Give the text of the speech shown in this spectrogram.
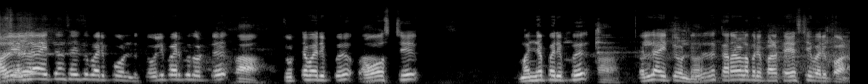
അത് എല്ലാ ഐറ്റം സൈസ് പരിപ്പും ഉണ്ട്. തൊലിപ്പരിപ്പ് തൊട്ട് ആ. ചുട്ട പരിപ്പ് റോസ്റ്റ് മഞ്ഞപ്പരിപ്പ്. എല്ലാ ഐറ്റവും ഉണ്ട്. ഇത് പരിപ്പ് പരിപ്പാണ് ടേസ്റ്റി പരിപ്പാണ്.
